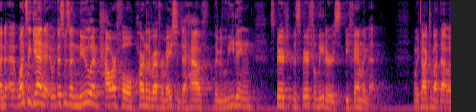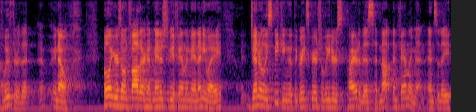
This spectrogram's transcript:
And uh, once again, it, this was a new and powerful part of the Reformation to have the leading spirit, the spiritual leaders be family men. And we talked about that with Luther. That uh, you know, Bullinger's own father had managed to be a family man anyway generally speaking, that the great spiritual leaders prior to this had not been family men. And so they,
